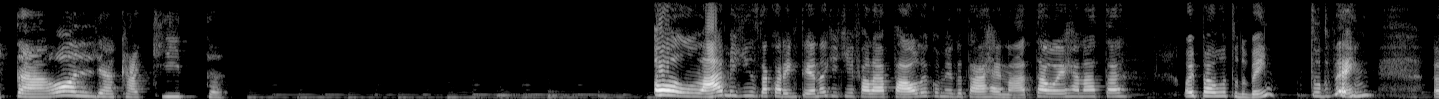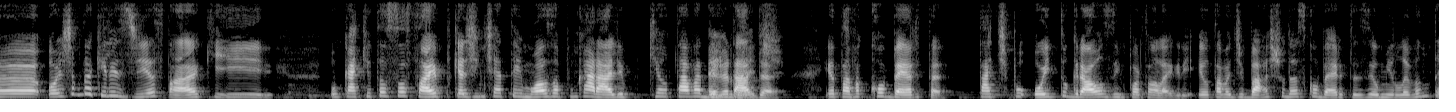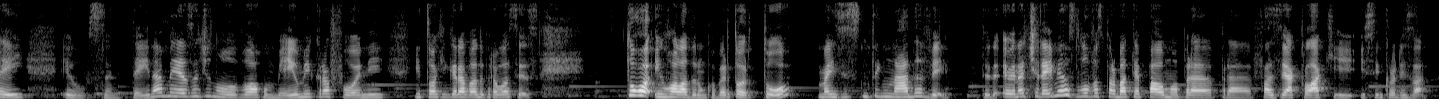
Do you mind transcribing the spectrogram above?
Caquita, olha a Caquita. Olá, amiguinhos da quarentena. Aqui quem fala é a Paula e comigo tá a Renata. Oi, Renata. Oi, Paula, tudo bem? Tudo bem. Uh, hoje é um daqueles dias, tá? Que o Caquita só sai porque a gente é teimosa pra um caralho. Porque eu tava É deitada. verdade. eu tava coberta. Tá tipo 8 graus em Porto Alegre. Eu tava debaixo das cobertas. Eu me levantei. Eu sentei na mesa de novo. Arrumei o microfone e tô aqui gravando pra vocês. Tô enrolada num cobertor? Tô, mas isso não tem nada a ver. Entendeu? Eu ainda tirei minhas luvas pra bater palma pra fazer a claque e sincronizar.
